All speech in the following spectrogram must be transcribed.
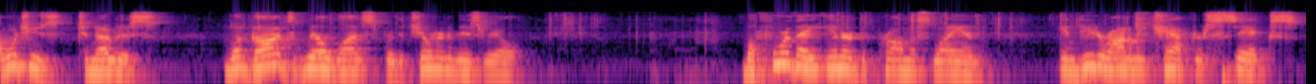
I want you to notice what God's will was for the children of Israel before they entered the promised land. In Deuteronomy chapter 6,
